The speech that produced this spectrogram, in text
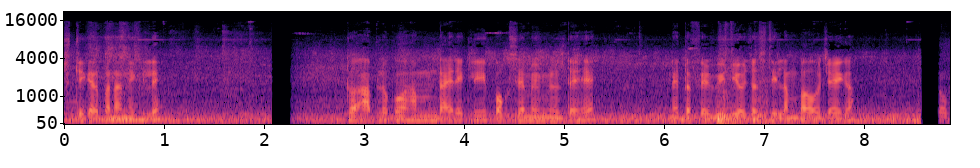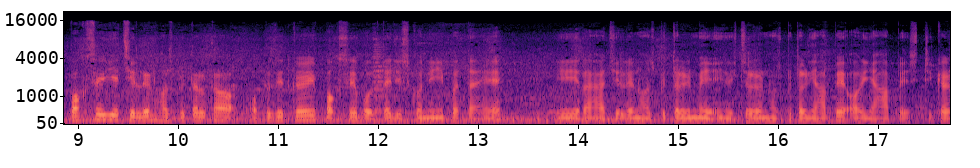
स्टिकर बनाने के लिए। तो आप लोग को हम डायरेक्टली पॉक्से में मिलते हैं, नहीं तो फिर वीडियो जस्ट ही लंबा हो जाएगा। तो पॉक्से ये चिल्ड्रन हॉस्पिटल का ऑपोजिट को पॉक्से बोलते हैं, जिसको नहीं पता है। ये रहा चिल्ड्रन हॉस्पिटल में, चिल्ड्रन हॉस्पिटल यहाँ पे और यहाँ पे स्टिकर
